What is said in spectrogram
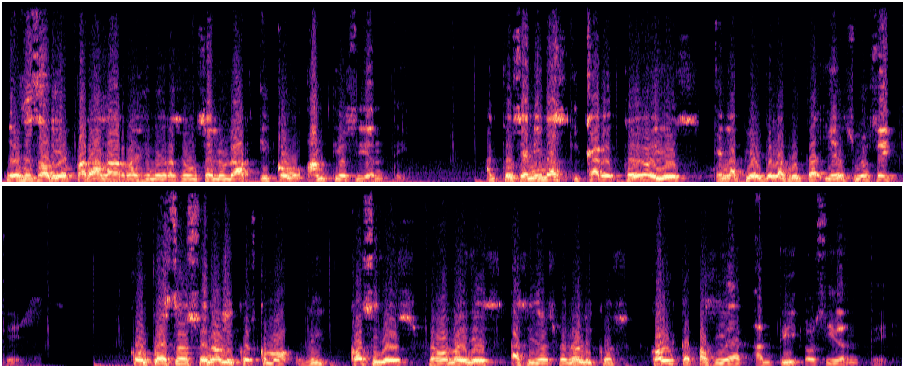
necesaria para la regeneración celular y como antioxidante. Antocianinas y carotenoides en la piel de la fruta y en su aceite. Compuestos fenólicos como glicósidos, flavonoides, ácidos fenólicos con capacidad antioxidante.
